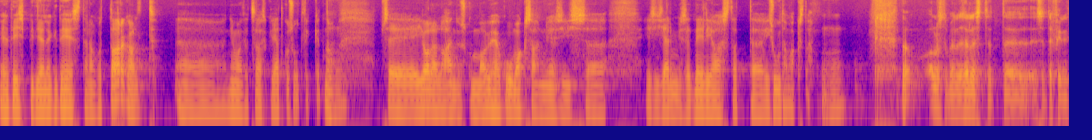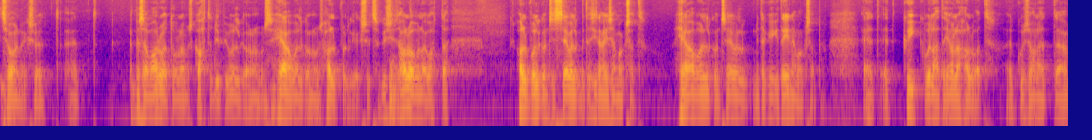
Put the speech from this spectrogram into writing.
ja teistpidi jällegi tehes seda nagu targalt niimoodi, et see oleks ka jätkusuutlik, et noh mm -hmm., see ei ole lahendus, kui ma ühe kuu maksan ja siis äh, ja siis järgmised neli aastat äh, ei suuda maksta mm. -hmm. no alustame jälle sellest, et äh, see definitsioon, eks ju, et, et, et me saame aru, et olemas kahte tüüpi võlga, on olemas hea võlg, on olemas halb võlg, eks ju, et sa küsisid halva võla kohta. halb võlg on siis see võlg, mida sina ise maksad. hea võlg on see võlg, mida keegi teine maksab. et, et kõik võlad ei ole halvad, et kui sa oled äh,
